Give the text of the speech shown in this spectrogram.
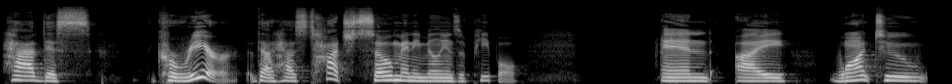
had this career that has touched so many millions of people. And I want to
